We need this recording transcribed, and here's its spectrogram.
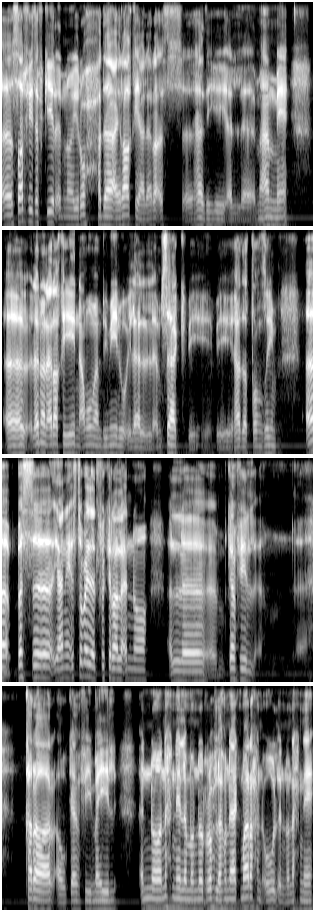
آه، صار في تفكير إنه يروح حدا عراقي على رأس هذه المهمة. لأنه العراقيين عموما بيميلوا إلى الإمساك بهذا التنظيم. بس يعني استبعدت الفكرة لأنه كان في قرار أو كان في ميل إنه نحن لما بنروح لهناك ما راح نقول إنه نحن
